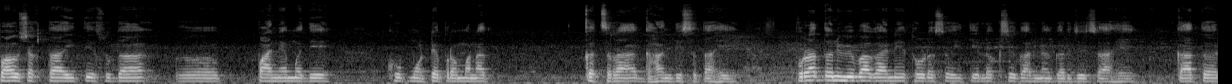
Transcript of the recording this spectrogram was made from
पाहू शकता इथे सुद्धा पाण्यामध्ये खूप मोठ्या प्रमाणात कचरा घाण दिसत आहे. पुरातन विभागाने थोडंसं इथे लक्ष घालणं गरजेचं आहे. का तर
